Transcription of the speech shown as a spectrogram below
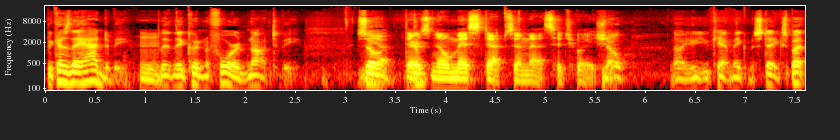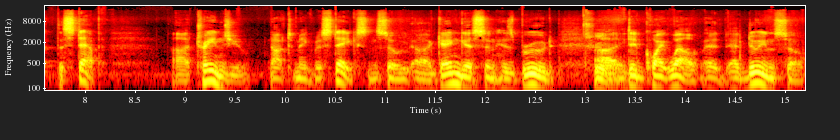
because they had to be. Mm. They, they, couldn't afford not to be. So yeah, there's the, no missteps in that situation. No, no, you, you can't make mistakes. But the step uh, trains you not to make mistakes, and so uh, Genghis and his brood uh, did quite well at, at doing so.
